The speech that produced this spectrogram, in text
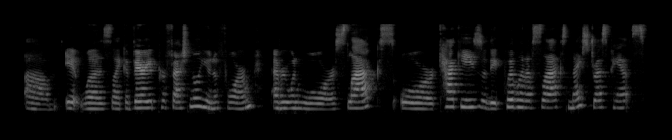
Um, it was like a very professional uniform. Everyone wore slacks or khakis or the equivalent of slacks, nice dress pants.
